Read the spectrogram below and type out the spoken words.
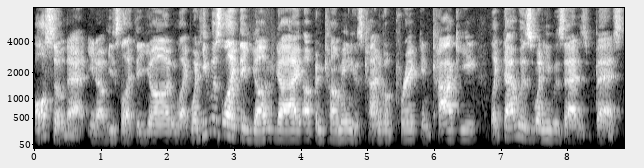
Also that you know he's like the young like when he was like the young guy up and coming he was kind of a prick and cocky like that was when he was at his best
